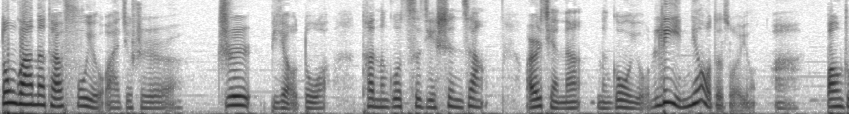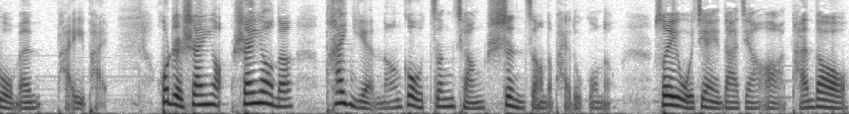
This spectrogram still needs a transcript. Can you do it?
冬瓜呢，它富有啊，就是汁比较多，它能够刺激肾脏，而且呢，能够有利尿的作用啊，帮助我们排一排。或者山药，山药呢，它也能够增强肾脏的排毒功能。所以我建议大家啊，谈到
